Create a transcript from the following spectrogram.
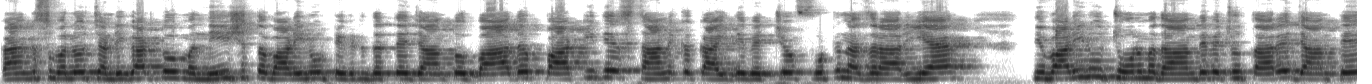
ਕਾਂਗਰਸ ਵੱਲੋਂ ਚੰਡੀਗੜ੍ਹ ਤੋਂ ਮਨੀਸ਼ ਤਿਵਾੜੀ ਨੂੰ ਟਿਕਟ ਦਿੱਤੇ ਜਾਣ ਤੋਂ ਬਾਅਦ ਪਾਰਟੀ ਦੇ ਸਥਾਨਕ ਇਕਾਈ ਦੇ ਵਿੱਚ ਫੁੱਟ ਨਜ਼ਰ ਆ ਰਹੀ ਹੈ। ਤਿਵਾੜੀ ਨੂੰ ਚੋਣ ਮੈਦਾਨ ਦੇ ਵਿੱਚ ਉਤਾਰੇ ਜਾਣ ਤੇ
